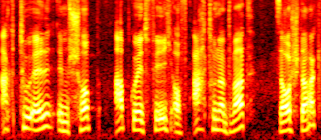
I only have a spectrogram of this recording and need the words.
aktuell im Shop upgradefähig auf 800 Watt, saustark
